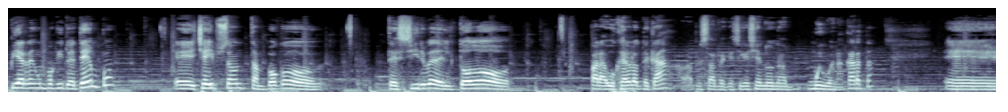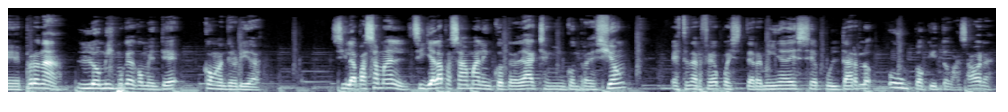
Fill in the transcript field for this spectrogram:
Pierden un poquito de tiempo. Eh, tampoco te sirve del todo para buscar el OTK, a pesar de que sigue siendo una muy buena carta. Eh, pero nada, lo mismo que comenté con anterioridad. Si la pasa mal, si ya la pasaba mal en contra de Action en contra de Sion, este nerfeo pues termina de sepultarlo un poquito más. Ahora,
